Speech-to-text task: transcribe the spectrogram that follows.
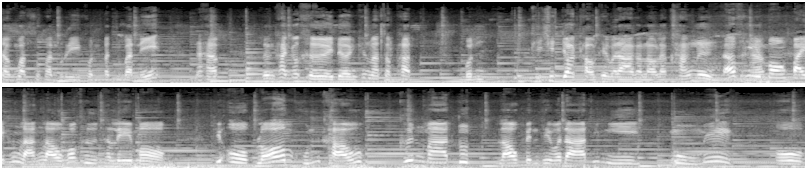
จังหวัดสุพรรณบุรีคนปัจจุบันนี้นะครับซึ่งท่านก็เคยเดินขึ้นมาสัมผัสบนพิชิตยอดเขาเทวดากับเราแล้วครั้งหนึ่ง แล้วที่มองไปข้างหลังเราก็คือทะเลหมอก ที่โอบล้อมขุนเขาขึ้นมาดุดเราเป็นเทวดาที่มีหมู่เมฆโอบ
